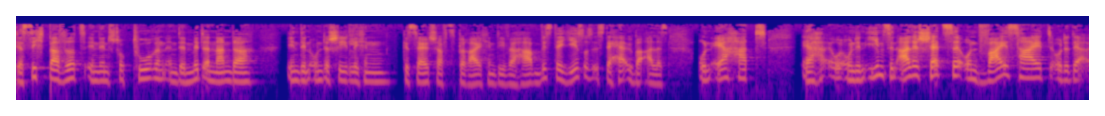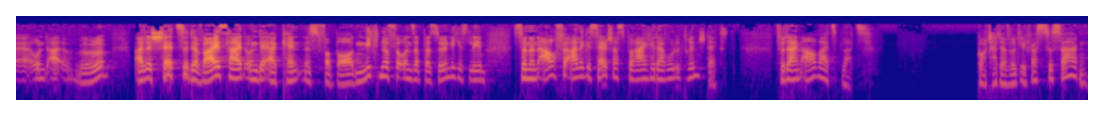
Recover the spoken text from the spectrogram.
der sichtbar wird in den Strukturen, in dem Miteinander, in den unterschiedlichen Gesellschaftsbereichen, die wir haben. Wisst ihr, Jesus ist der Herr über alles. Und er hat, er, und in ihm sind alle Schätze und Weisheit oder der, und äh, alle Schätze der Weisheit und der Erkenntnis verborgen. Nicht nur für unser persönliches Leben, sondern auch für alle Gesellschaftsbereiche, da wo du drin steckst. Für deinen Arbeitsplatz. Gott hat da wirklich was zu sagen.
